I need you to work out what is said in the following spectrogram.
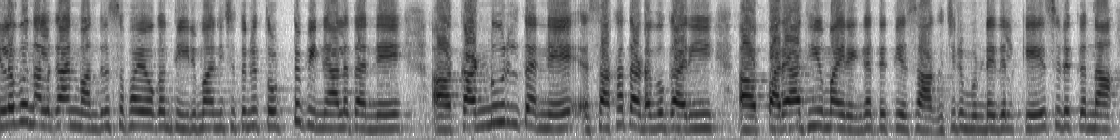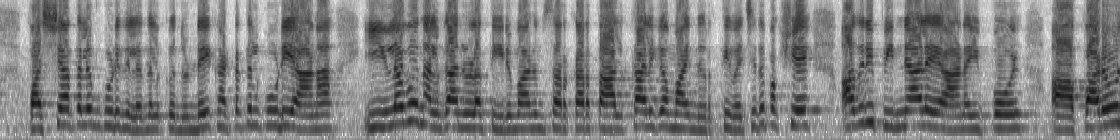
ഇളവ് നൽകാൻ മന്ത്രിസഭാ യോഗം തീരുമാനിച്ചതിന് തൊട്ട് പിന്നാലെ തന്നെ കണ്ണൂരിൽ തന്നെ സഹതടവുകാരി തടവുകാരി പരാതിയുമായി രംഗത്തെത്തിയ സാഹചര്യമുണ്ട് ഇതിൽ കേസെടുക്കുന്ന പശ്ചാത്തലം കൂടി നിലനിൽക്കുന്നുണ്ട്. ഈ ഘട്ടത്തിൽ കൂടിയാണ് ഈ ഇളവ് നൽകാനുള്ള തീരുമാനം സർക്കാർ താൽക്കാലികമായി നിർത്തിവെച്ചത്. പക്ഷേ അതിന് പിന്നാലെയാണ് ഇപ്പോൾ പരോൾ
